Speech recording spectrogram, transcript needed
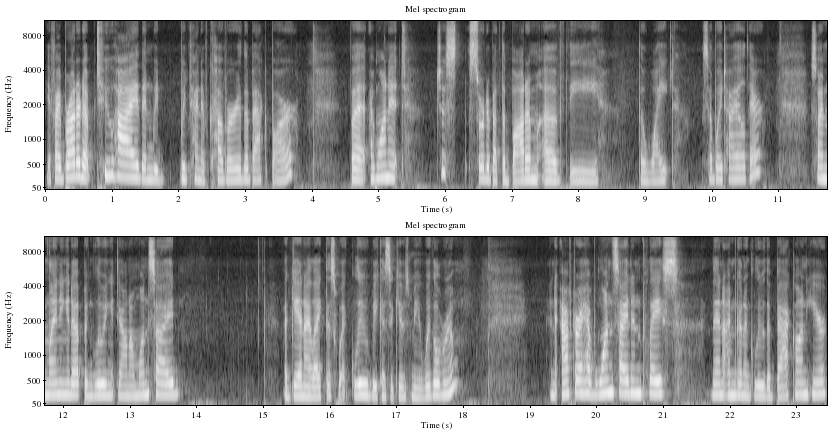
If I brought it up too high, then we'd, we'd kind of cover the back bar. But I want it just sort of at the bottom of the, the white subway tile there. So I'm lining it up and gluing it down on one side. Again, I like this wet glue because it gives me wiggle room. And after I have one side in place, then I'm going to glue the back on here,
